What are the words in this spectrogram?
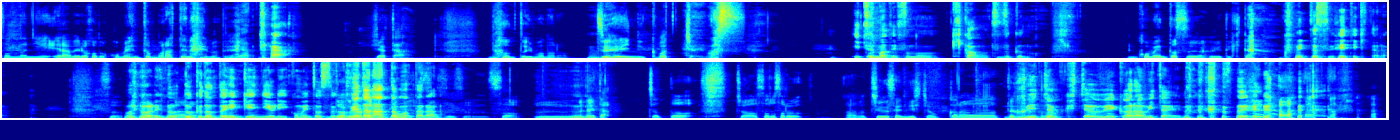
そんなに選べるほどコメントもらってないので、やったやったなんと今ならうん全員に配っちゃいます。いつまでその期間は続くの？コメント数が増えてきた。コメント数増えてきたら、そう。我々の独断と偏見によりコメント数が増えたなと思ったら、そうそうそうそう。んん、増えた。ちょっと、じゃあそろそろ、あの、抽選にしちゃおうかなーって。めちゃくちゃ上からみたいな。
